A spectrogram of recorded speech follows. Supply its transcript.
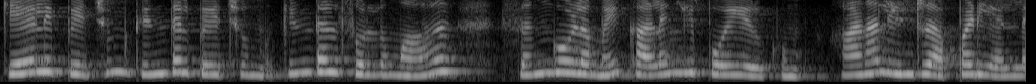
கேலி பேச்சும் கிண்டல் பேச்சும் கிண்டல் சொல்லுமாக செங்கோலமை கலங்கி போயிருக்கும். ஆனால் இன்று அப்படி அல்ல.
